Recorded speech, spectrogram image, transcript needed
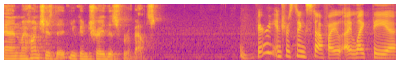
and my hunch is that you can trade this for a bounce. Very interesting stuff. I, I like the, uh,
